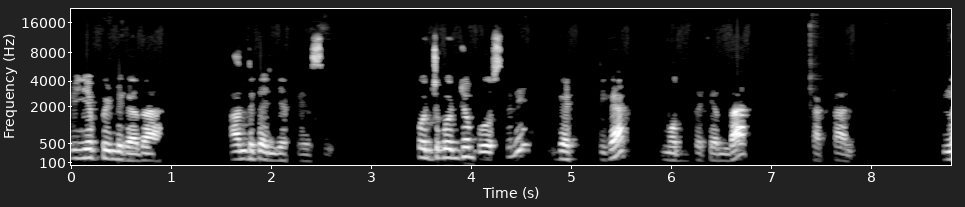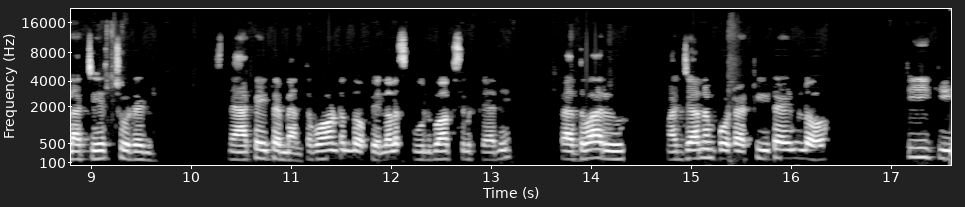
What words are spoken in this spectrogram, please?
బియ్య పిండి కదా అందుకని చెప్పేసి కొంచెం కొంచెం పోసుకుని గట్టిగా ముద్ద కింద కట్టాలి. ఇలా చేసి చూడండి. స్నాక్ ఐటమ్ ఎంత బాగుంటుందో పిల్లల స్కూల్ బాక్సులకు కానీ పెద్దవారు మధ్యాహ్నం పూట టీ టైంలో టీకి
